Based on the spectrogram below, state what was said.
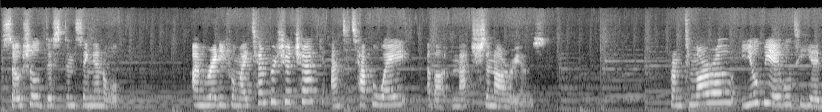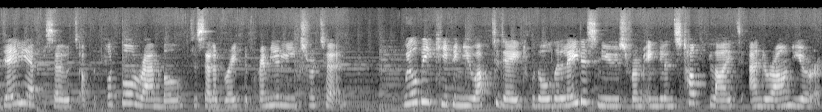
social distancing and all. I'm ready for my temperature check and to tap away about match scenarios. From tomorrow, you'll be able to hear daily episodes of the Football Ramble to celebrate the Premier League's return. We'll be keeping you up to date with all the latest news from England's top flight and around Europe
